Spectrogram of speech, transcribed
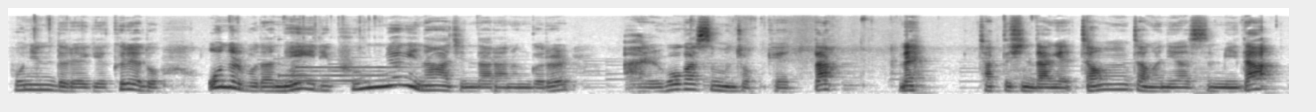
본인들에게 그래도 오늘보다 내일이 분명히 나아진다라는 것을 알고 갔으면 좋겠다. 네. 작두신당의 정정은이었습니다.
